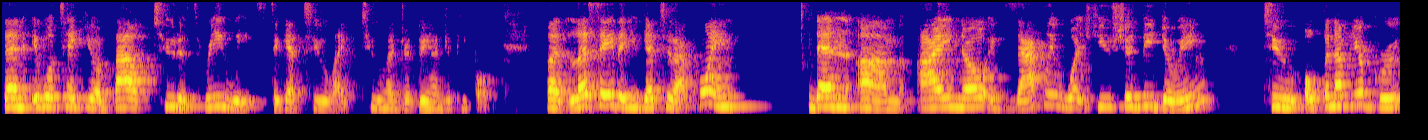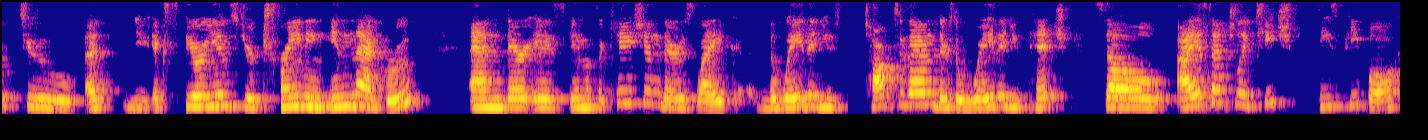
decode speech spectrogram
then it will take you about two to three weeks to get to like 200, 300 people. But let's say that you get to that point, then um, I know exactly what you should be doing to open up your group, to uh, experience your training in that group. And there is gamification there's like the way that you talk to them there's a way that you pitch. So i essentially teach these people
